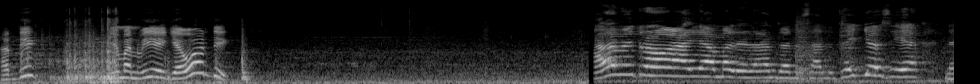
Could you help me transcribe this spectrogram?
હાર્દિક મહેમાન વી ગયા હો હાર્દિક. હવે મિત્રો અહીંયા અમારે રાંધવાનું ચાલુ થઈ ગયું છે ને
